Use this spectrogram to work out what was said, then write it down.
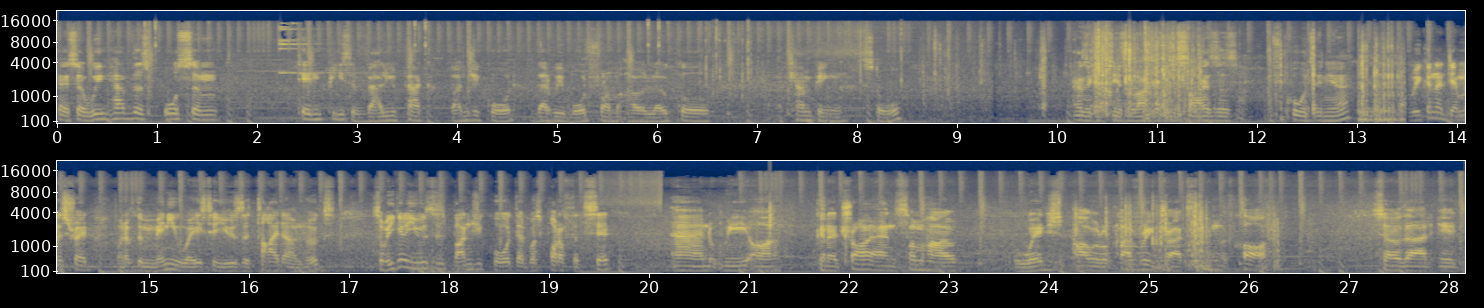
Okay, so we have this awesome 10 piece value pack bungee cord that we bought from our local camping store. As you can see, it's a lot of different sizes of cords in here. We're gonna demonstrate one of the many ways to use the tie down hooks. So we're gonna use this bungee cord that was part of the set and we are gonna try and somehow wedge our recovery tracks in the car so that it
